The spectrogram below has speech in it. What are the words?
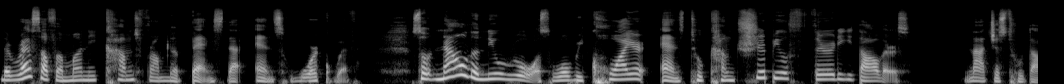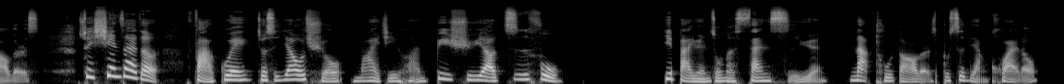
The rest of the money comes from the banks that Ant work with. So now the new rules will require Ant to contribute thirty dollars not just two dollars。所以现在的法规就是要求蚂蚁集团必须要支付 一百元中的三十元，not two dollars，不是两块喽，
